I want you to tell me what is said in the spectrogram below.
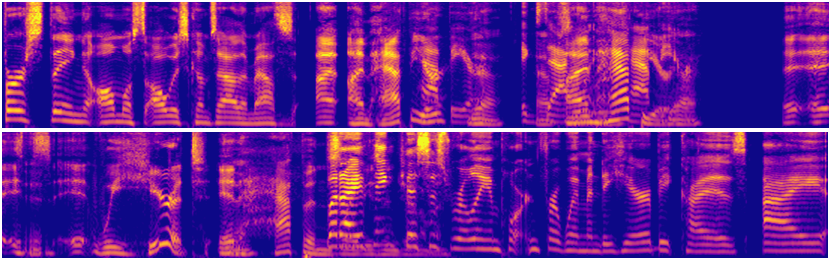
First thing almost always comes out of their mouth is, I, "I'm happier. Happier. Yeah, exactly. I'm happier." happier. Uh, uh, It's it, we hear it. It happens. But I think and this is really important for women to hear because I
